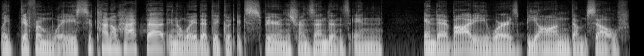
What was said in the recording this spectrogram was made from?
like different ways to kind of hack that in a way that they could experience transcendence in in their body, whereas beyond themselves.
